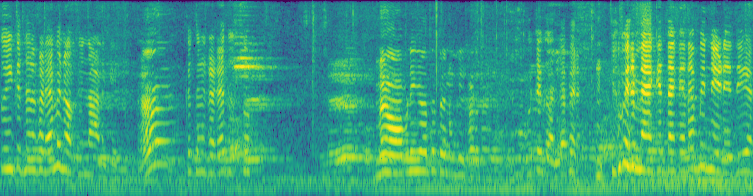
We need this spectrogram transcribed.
ਤੁਸੀਂ ਕਿਦਾਂ ਖੜਿਆ ਮੈਨੂੰ ਆਪਣੇ ਨਾਨਕੇ? ਹੈ? ਕਿਦਾਂ ਖੜਿਆ ਦੱਸੋ? ਮੈਂ ਆਪ ਨਹੀਂ ਗਿਆ ਤਾਂ ਤੈਨੂੰ ਕੀ ਖੜਨਾ? ਉਹ ਤੇ ਗੱਲ ਆ ਫਿਰ। ਫਿਰ ਮੈਂ ਕਿਦਾਂ ਕਹਦਾ ਵੀ ਨੇੜੇ ਦੇ ਆ।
